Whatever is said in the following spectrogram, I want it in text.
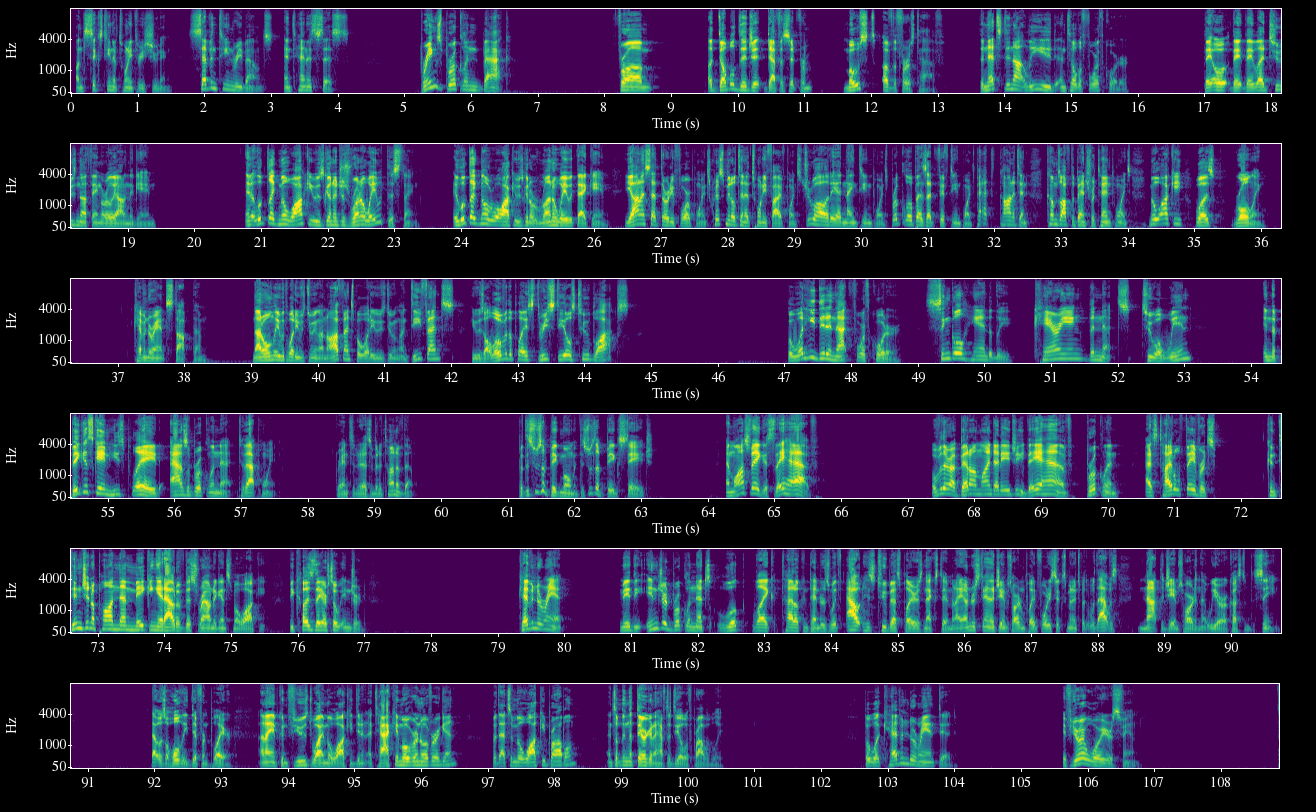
on 16 of 23 shooting, 17 rebounds, and 10 assists. Brings Brooklyn back from a double digit deficit from most of the first half. The Nets did not lead until the fourth quarter. They they they led 2 nothing early on in the game. And it looked like Milwaukee was going to just run away with this thing. It looked like Milwaukee was going to run away with that game. Giannis had 34 points. Khris Middleton had 25 points. Jrue Holiday had 19 points. Brook Lopez had 15 points. Pat Connaughton comes off the bench for 10 points. Milwaukee was rolling. Kevin Durant stopped them. Not only with what he was doing on offense, but what he was doing on defense. He was all over the place. Three steals, two blocks. But what he did in that fourth quarter, single handedly carrying the Nets to a win in the biggest game he's played as a Brooklyn Net to that point. Granted, it hasn't been a ton of them. But this was a big moment. This was a big stage. And Las Vegas, they have, over there at betonline.ag, they have Brooklyn as title favorites contingent upon them making it out of this round against Milwaukee because they are so injured. Kevin Durant made the injured Brooklyn Nets look like title contenders without his two best players next to him. And I understand that James Harden played 46 minutes, but that was not the James Harden that we are accustomed to seeing. That was a wholly different player. And I am confused why Milwaukee didn't attack him over and over again, but that's a Milwaukee problem and something that they're going to have to deal with probably. But what Kevin Durant did, if you're a Warriors fan,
